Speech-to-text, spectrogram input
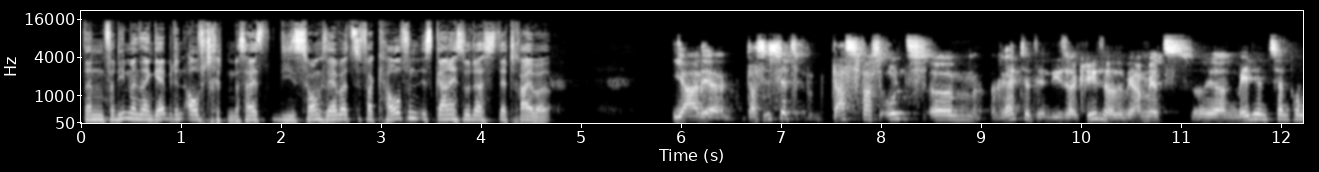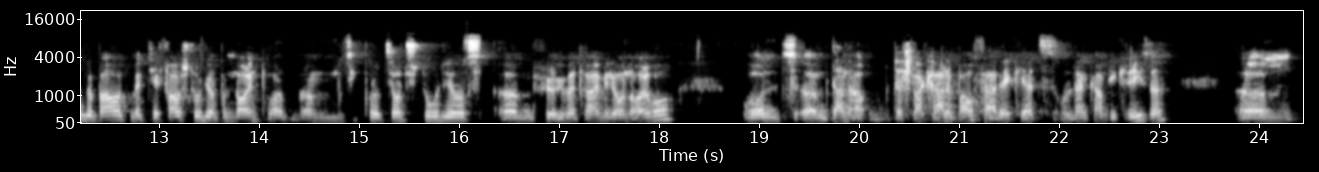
dann verdient man sein Geld mit den Auftritten. Das heißt, die Songs selber zu verkaufen, ist gar nicht so dass der Treiber. Ja, der, das ist jetzt das, was uns ähm, rettet in dieser Krise. Also wir haben jetzt äh, ein Medienzentrum gebaut mit TV-Studio und neuen Pro ähm, Musikproduktionsstudios ähm, für über drei Millionen Euro. Und ähm, dann, das war gerade baufertig jetzt und dann kam die Krise. Ähm,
